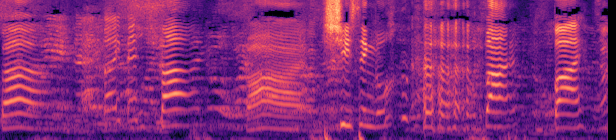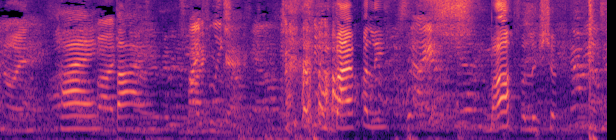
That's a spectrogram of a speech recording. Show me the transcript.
Bye. Bye, Miss. Bye. Bye. She's single. Bye. Bye. Hi. Bye. Bye, Felicia. Bye, Felicia. Bye, Felicia.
